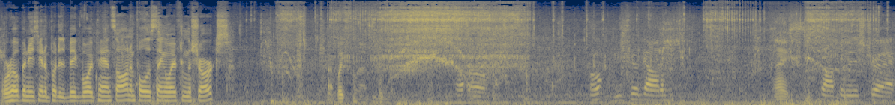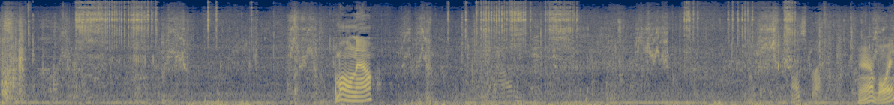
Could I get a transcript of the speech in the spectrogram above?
We're hoping he's gonna put his big boy pants on and pull this thing away from the sharks. Uh, wait. Oh, he still got him. Nice. Stopped him in his tracks. Come on now. Nice black. Yeah, boy.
